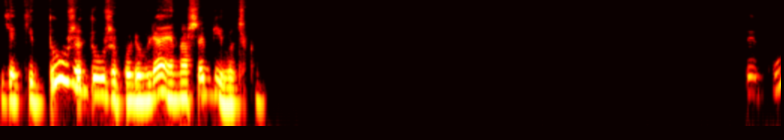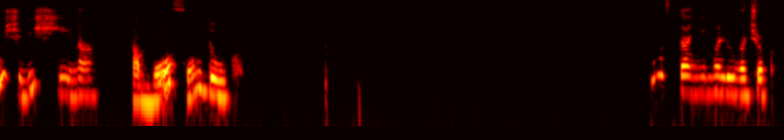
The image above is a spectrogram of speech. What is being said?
які дуже-дуже полюбляє наша білочка. Це кущ ліщина або фундук. Останній малюночок.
